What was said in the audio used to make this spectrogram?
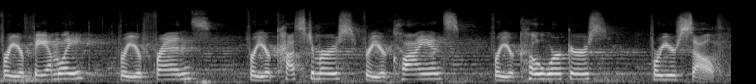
for your family, for your friends, for your customers, for your clients, for your coworkers, for yourself.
